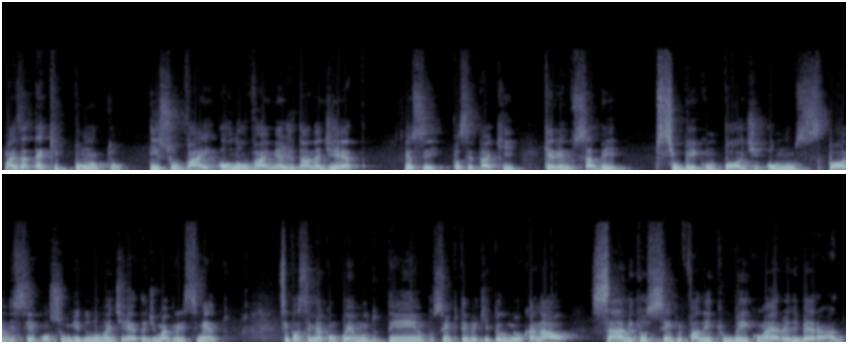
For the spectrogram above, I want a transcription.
mas até que ponto isso vai ou não vai me ajudar na dieta? Eu sei, você está aqui querendo saber, se o bacon pode ou não pode ser consumido numa dieta de emagrecimento. Se você me acompanha há muito tempo, sempre esteve aqui pelo meu canal, sabe que eu sempre falei que o bacon era liberado.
